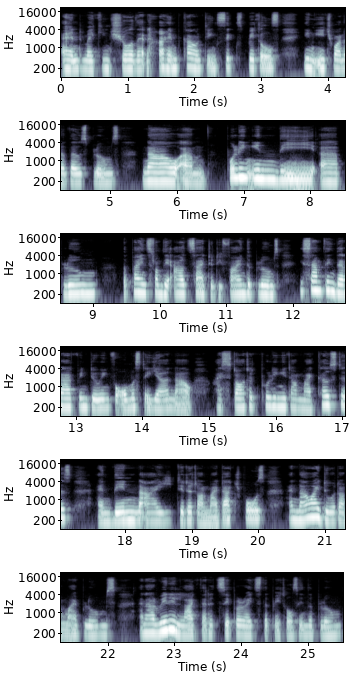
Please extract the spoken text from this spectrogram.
and making sure that I'm counting six petals in each one of those blooms. Now um, pulling in the uh, bloom the paints from the outside to define the blooms is something that I've been doing for almost a year now. I started pulling it on my coasters and then I did it on my Dutch pours and now I do it on my blooms and I really like that it separates the petals in the bloom.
